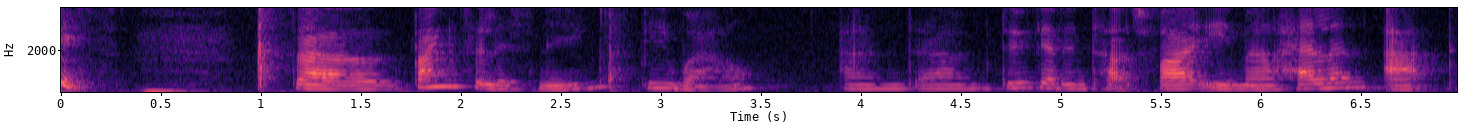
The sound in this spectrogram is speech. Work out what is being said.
this. So thanks for listening. Be well and um, do get in touch via email helen at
